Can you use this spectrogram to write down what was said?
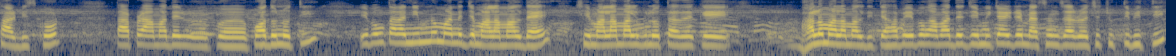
সার্ভিস কোর্ট তারপরে আমাদের পদোন্নতি এবং তারা নিম্নমানের যে মালামাল দেয়, সেই মালামালগুলো তাদেরকে ভালো মালামাল দিতে হবে এবং আমাদের যে মিটার রিডের মেসেঞ্জার রয়েছে চুক্তিভিত্তিক,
